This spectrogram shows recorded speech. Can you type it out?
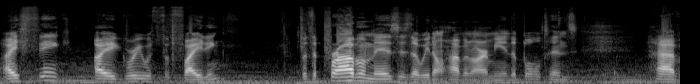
I think I agree with the fighting, but the problem is, is that we don't have an army, and the Boltons have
